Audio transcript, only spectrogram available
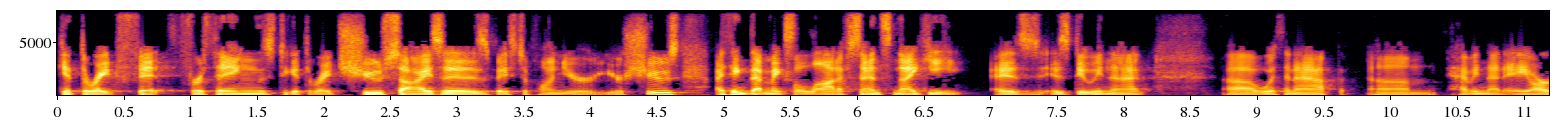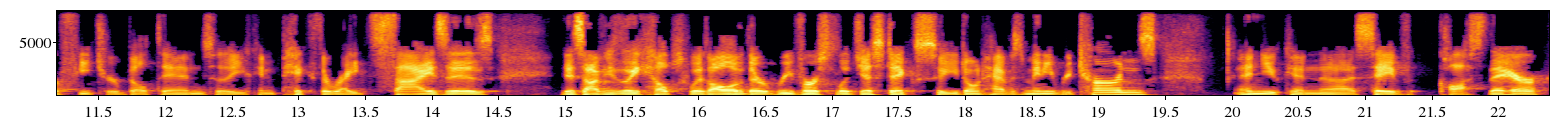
get the right fit for things to get the right shoe sizes based upon your your shoes. I think that makes a lot of sense. Nike is is doing that. Uh, with an app, um, having that AR feature built in so that you can pick the right sizes this obviously helps with all of their reverse logistics, so you don't have as many returns and you can uh, save costs there.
